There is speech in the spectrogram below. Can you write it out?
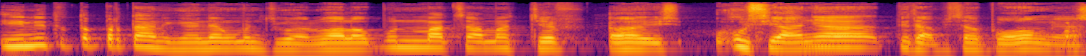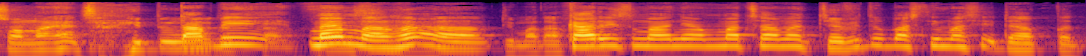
Ini tetap pertandingan yang menjual walaupun Matt sama Jeff is- usianya tidak bisa bohong ya. Personanya itu Tapi tetap memang ha, di mata fans. karismanya Matt sama Jeff itu pasti masih dapat.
